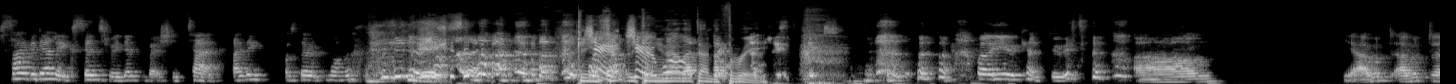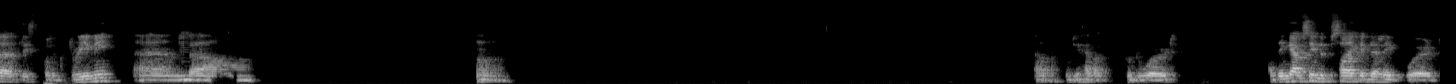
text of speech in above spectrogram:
psychedelic sensory deprivation tank. I think was there one. Can Sure, you, can sure, you narrow well- that down to three? well, you can do it. Um, yeah, I would I would uh, at least call it dreamy and Mhm. um, hmm. I don't know, would you have a good word? I think I've seen the psychedelic word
